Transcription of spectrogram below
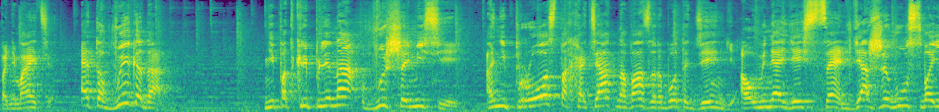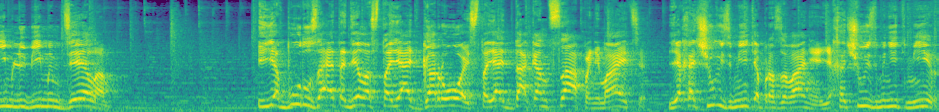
понимаете? Эта выгода не подкреплена высшей миссией. Они просто хотят на вас заработать деньги, а у меня есть цель. Я живу своим любимым делом. И я буду за это дело стоять горой, стоять до конца, понимаете? Я хочу изменить образование, я хочу изменить мир.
